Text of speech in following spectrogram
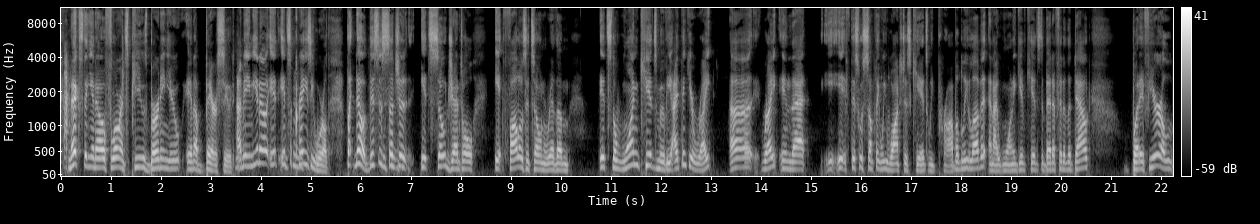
next thing you know, Florence Pugh's burning you in a bear suit. I mean, you know, it, it's a crazy world. But no, this is such a. It's so gentle. It follows its own rhythm. It's the one kids movie. I think you're right. uh, right? In that i- if this was something we watched as kids, we'd probably love it, and I want to give kids the benefit of the doubt. But if you're a,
